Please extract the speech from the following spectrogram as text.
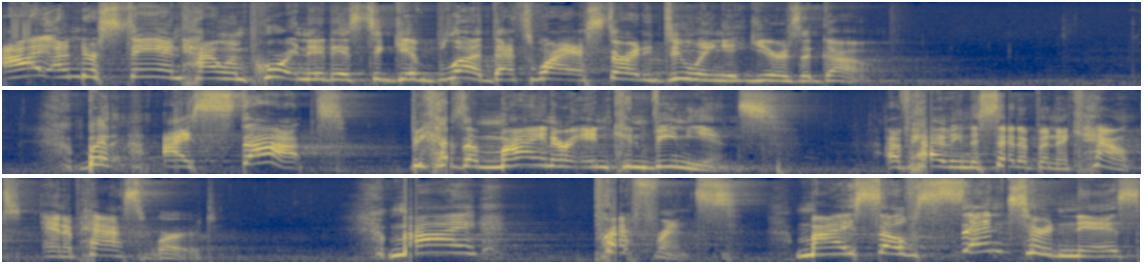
I understand how important it is to give blood. That's why I started doing it years ago. But I stopped because of minor inconvenience of having to set up an account and a password. My preference, my self centeredness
